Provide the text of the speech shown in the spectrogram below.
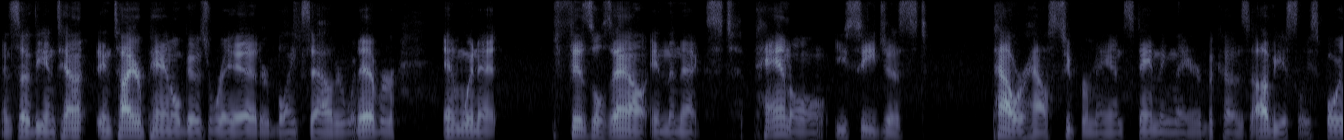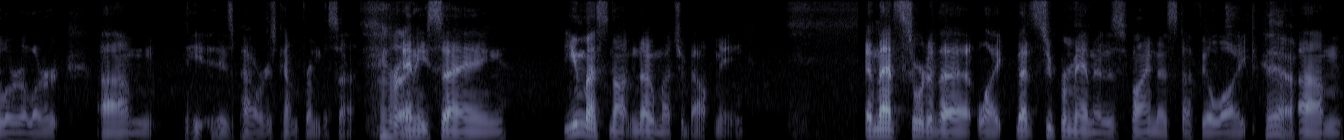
And so the enti- entire panel goes red or blanks out or whatever. And when it fizzles out in the next panel, you see just powerhouse Superman standing there because obviously, spoiler alert, um, he, his powers come from the sun. right. And he's saying, You must not know much about me. And that's sort of that, like, that's Superman at his finest, I feel like yeah. um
